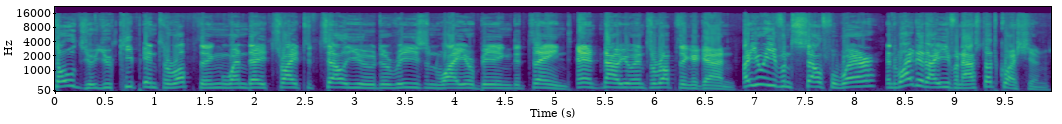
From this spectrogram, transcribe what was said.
told you you keep interrupting when they try to tell you the reason why you're being detained. And now you're interrupting again. Are you even self-aware? And why did I even ask that question?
